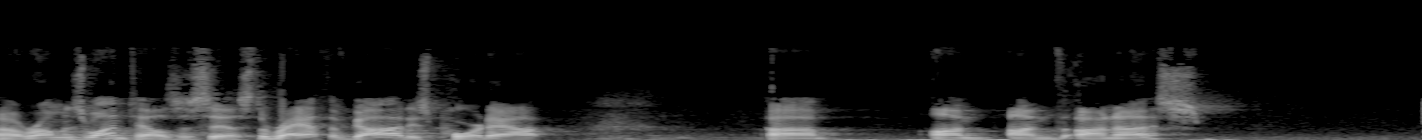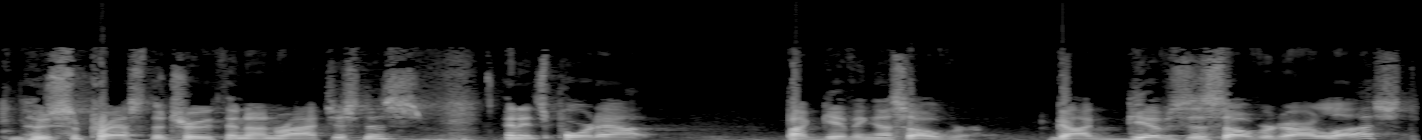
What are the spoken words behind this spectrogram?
Uh, Romans 1 tells us this the wrath of God is poured out um, on, on, on us who suppress the truth in unrighteousness, and it's poured out by giving us over. God gives us over to our lust,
